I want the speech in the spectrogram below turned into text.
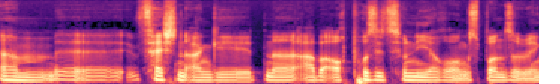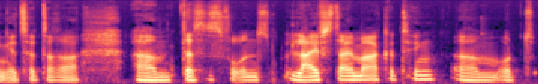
ähm, äh, Fashion angeht, ne, aber auch Positionierung, Sponsoring etc. Ähm, das ist für uns Lifestyle-Marketing ähm, und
